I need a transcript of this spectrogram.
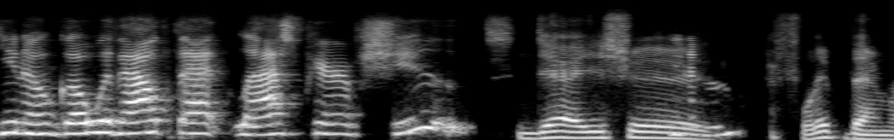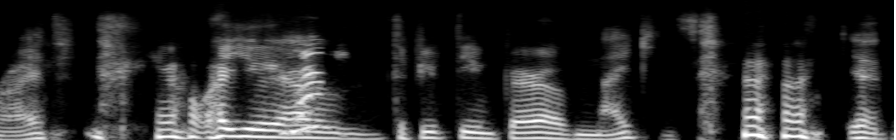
you know, go without that last pair of shoes. Yeah, you should you know? flip them, right? Why you yeah. have the 15 pair of Nikes? yeah, it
